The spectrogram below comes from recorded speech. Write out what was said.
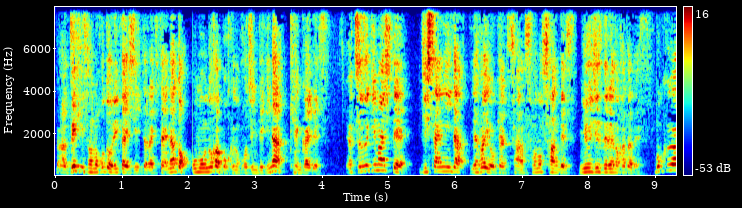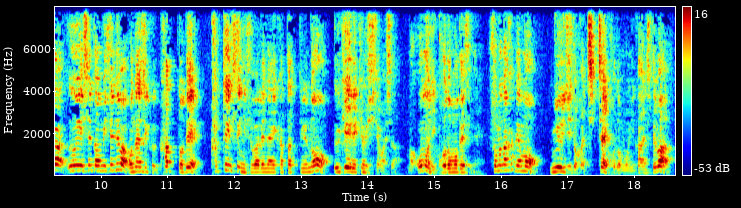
だからぜひそのことを理解していただきたいなと思うのが僕の個人的な見解です。続きまして、実際にいたやばいお客さんその3です。乳児連れの方です。僕が運営してたお店では同じくカットで、カット椅子に座れない方っていうのを受け入れ拒否してました。まあ、主に子供ですね。その中でも乳児とかちっちゃい子供に関しては、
